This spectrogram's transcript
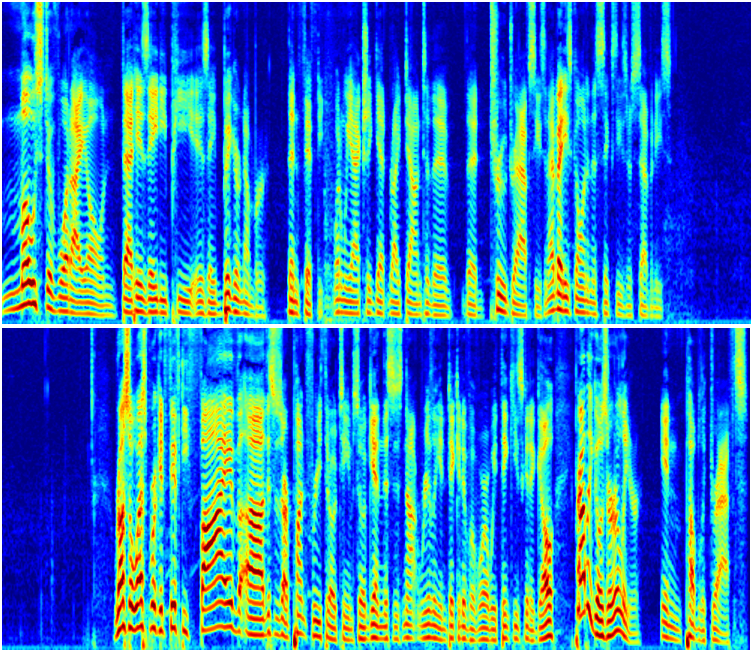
most of what I own that his ADP is a bigger number than 50 when we actually get right down to the, the true draft season. I bet he's going in the 60s or 70s. Russell Westbrook at 55. Uh, this is our punt free throw team. So, again, this is not really indicative of where we think he's going to go. He probably goes earlier in public drafts,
